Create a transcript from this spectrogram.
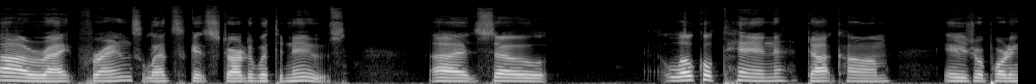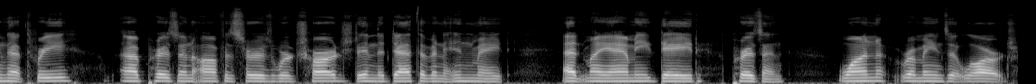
Alright, friends, let's get started with the news. Uh, so, Local10.com is reporting that three uh, prison officers were charged in the death of an inmate at Miami Dade Prison. One remains at large.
